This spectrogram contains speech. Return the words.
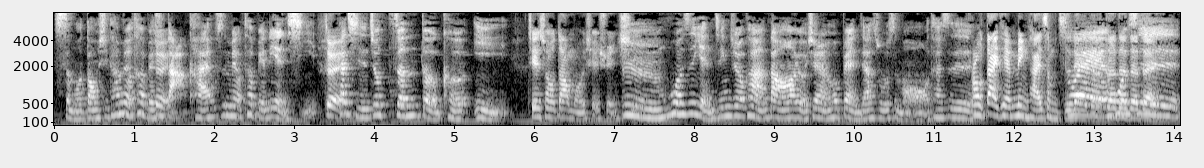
什么东西，他没有特别去打开，或是没有特别练习，对，他其实就真的可以。接收到某一些讯息，嗯，或者是眼睛就看得到，然后有些人会被人家说什么哦，他是哦带天命还是什么之类的，对对对对，或是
